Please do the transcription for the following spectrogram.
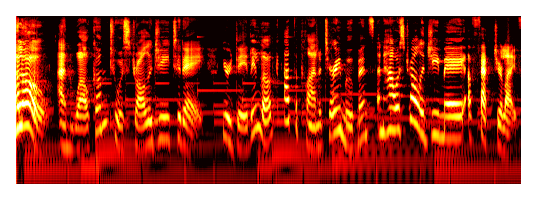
Hello, and welcome to Astrology Today, your daily look at the planetary movements and how astrology may affect your life.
